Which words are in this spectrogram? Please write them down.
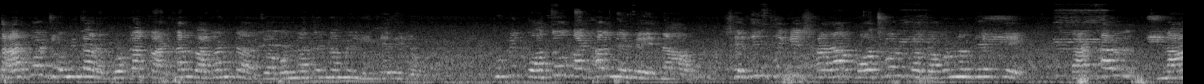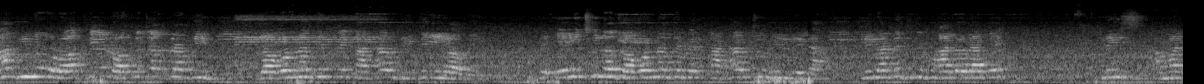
তারপর জমিদার গোটা কাঁঠাল বাগানটা জগন্নাথের নামে লিখে দিল। তুমি কত কাঁঠাল নেবে? নাও। সেদিন থেকে সারা বছর প- জগন্নাথ দেবকে কাঁঠাল না দিলেও রথে রথযাত্রার দিন জগন্নাথ দেবকে কাঁঠাল দিতেই হবে। এই ছিল জগন্নাথ দেবের কাঁঠাল চুরির লীলা। লীলাটা যদি ভালো লাগে প্লিজ আমার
